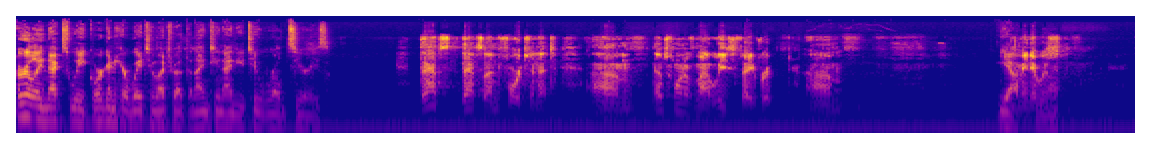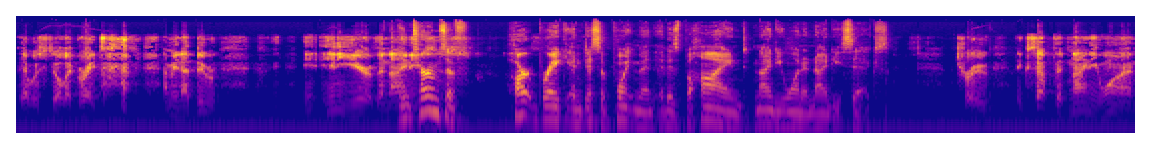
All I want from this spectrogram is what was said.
early next week we're going to hear way too much about the 1992 World Series. That's that's unfortunate. Um, that's one of my least favorite. Um, Yeah. I mean, it was that was still a great time. I mean, I do any year of the nineties. in terms of heartbreak and disappointment, it is behind 91 and 96. true, except that ninety one.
